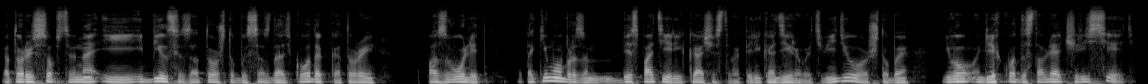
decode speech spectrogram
который, собственно, и, и бился за то, чтобы создать кодек, который позволит таким образом без потери качества перекодировать видео, чтобы его легко доставлять через сеть.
